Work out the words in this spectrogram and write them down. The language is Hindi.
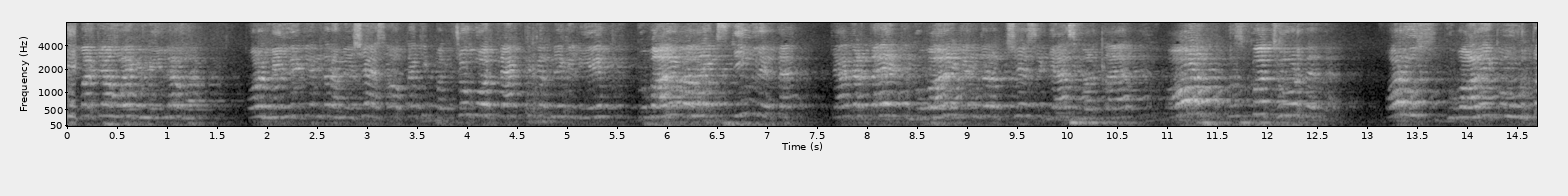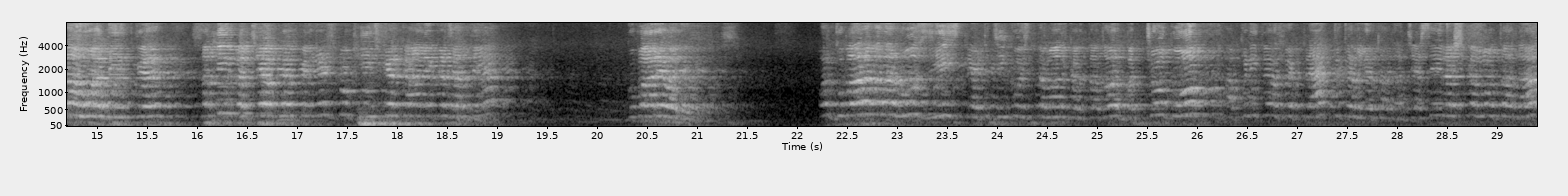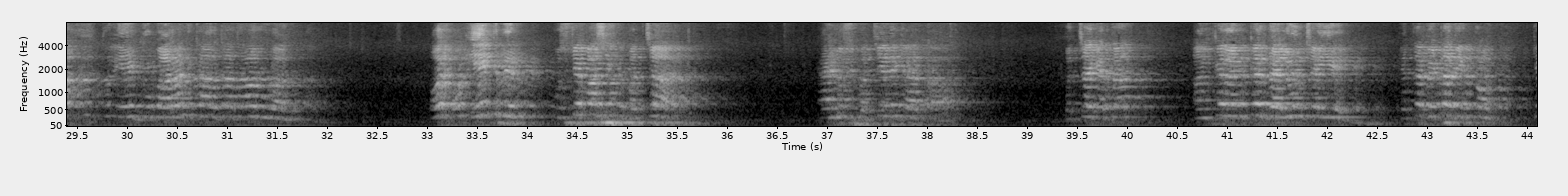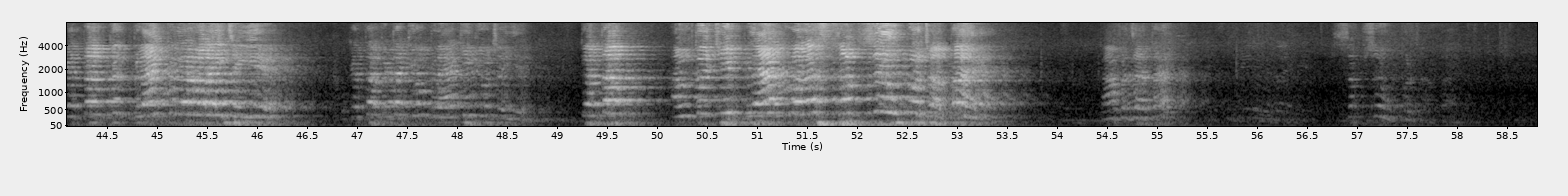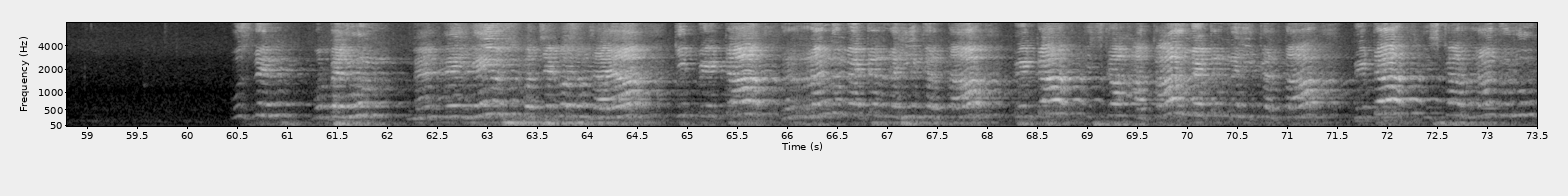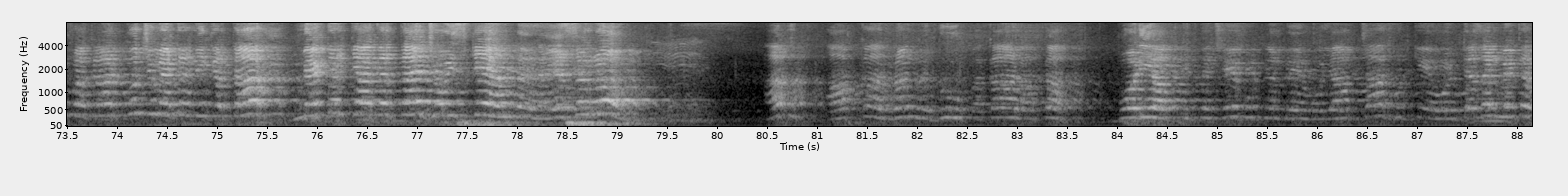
एक बार क्या हुआ? एक मेला था और मेले के अंदर हमेशा ऐसा होता है कि बच्चों को अट्रैक्ट करने के लिए गुब्बारे वाला एक स्कीम लेता है। क्या करता है? कि गुब्बारे के अंदर अच्छे से गैस भरता है और उसको छोड़ देता है। और उस गुब्बारे को उड़ता हुआ दिन उसके पास एक बच्चा है एंड उस बच्चे ने क्या कहा? बच्चा कहता, अंकल अंकल, बैलून चाहिए। कहता, बेटा, देखता हूँ। कहता, अंकल ब्लैक कलर वाला ही चाहिए। वो कहता, बेटा, क्यों ब्लैक ही क्यों चाहिए? कहता, अंकल जी ब्लैक वाला सबसे ऊपर जाता है। कहाँ पर जाता है? सबसे ऊपर जाता है। मैटर क्या करता है जो इसके अंदर है? Yes नो अब आपका रंग रूप आकार आपका बॉडी आप कितने छह फुट लंबे हो या आप चार फुट के हो डजेंट मैटर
